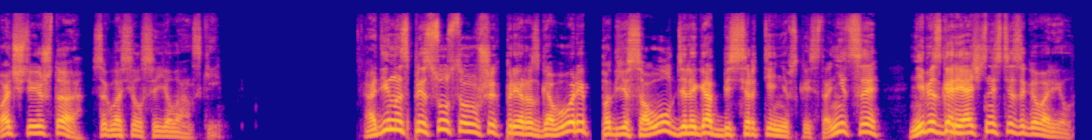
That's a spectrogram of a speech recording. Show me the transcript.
«Почти что», — согласился Еланский. Один из присутствовавших при разговоре, под Ясаул, делегат Бессертеневской станицы, не без горячности заговорил.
